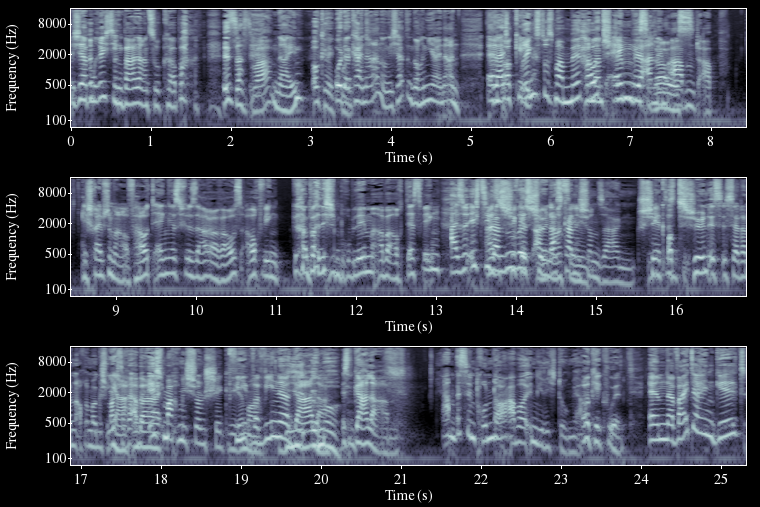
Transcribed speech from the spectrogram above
Ich habe einen richtigen Badeanzugkörper. Ist das wahr? Nein. Okay, cool. Oder keine Ahnung, ich hatte noch nie einen an. Ähm, Vielleicht okay. bringst du es mal mit und dann stimmen wir an dem raus. Abend ab. Ich schreibe schon mal auf, hauteng ist für Sarah raus, auch wegen körperlichen Problemen, aber auch deswegen. Also ich ziehe Also was Schickes schön an, das kann aussehen. ich schon sagen. Schick, ob es schön ist, ist ja dann auch immer Geschmackssache. Ja, aber, aber ich mache mich schon schick wie, Wie, immer. wie eine Wie Gala. immer. Ist ein Galaabend. Ja, ein bisschen drunter, aber in die Richtung, ja. Okay, cool. Ähm, na, weiterhin gilt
